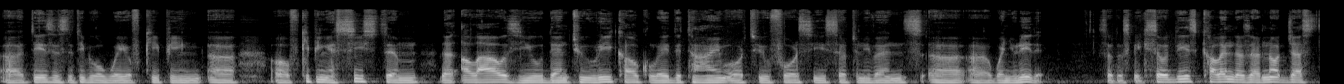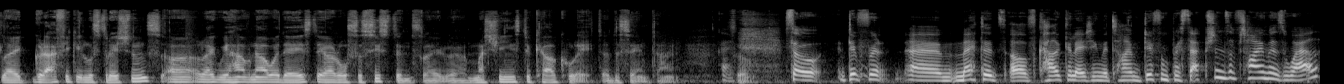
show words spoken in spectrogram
Uh, this is the typical way of keeping uh, of keeping a system that allows you then to recalculate the time or to foresee certain events uh, when you need it so to speak. So these calendars are not just like graphic illustrations uh, like we have nowadays. They are also systems, like uh, machines to calculate at the same time. Okay. So, so different um, methods of calculating the time, different perceptions of time as well.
